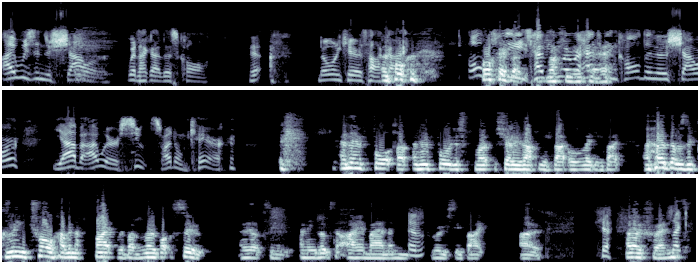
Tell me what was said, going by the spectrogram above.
I was in the shower when I got this call. Yeah. No one cares, Hawkeye. Hawkeye- Oh, please, have you ever had hair. been called in a shower? Yeah, but I wear a suit, so I don't care. And then Thor, uh, and then Thor just shows up and he's like already he's like, I heard there was a green troll having a fight with a robot suit. And he looks, at, and he looks at Iron Man and Um, Bruce. He's like, oh, Yeah. hello friends. It's like,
